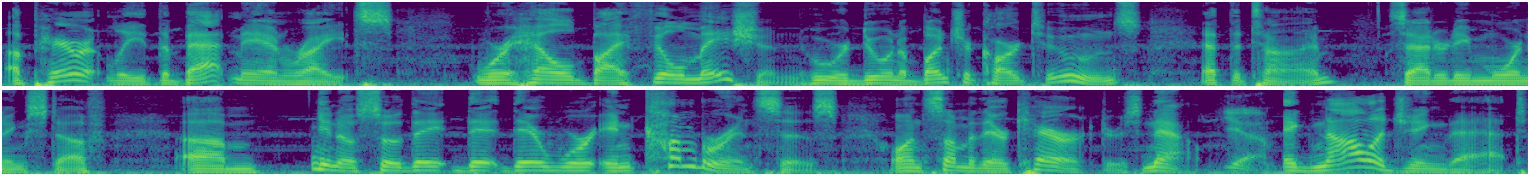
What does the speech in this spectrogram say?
Apparently, the Batman rights were held by Filmation, who were doing a bunch of cartoons at the time, Saturday morning stuff. Um, you know, so they, they there were encumbrances on some of their characters. Now, Yeah. acknowledging that,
